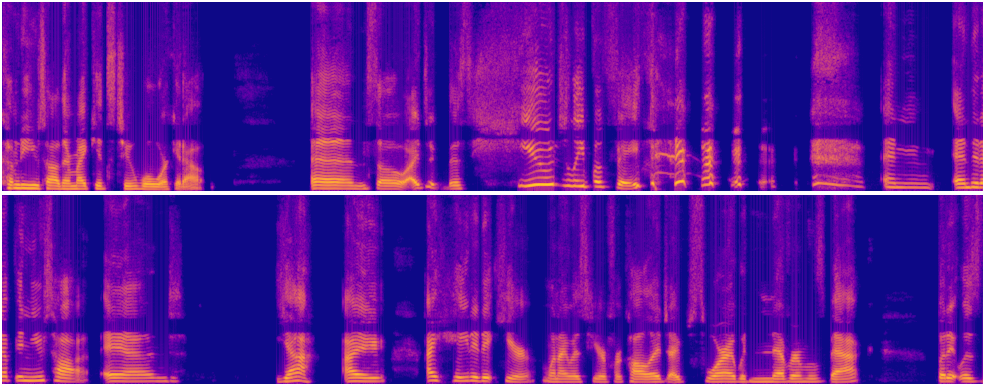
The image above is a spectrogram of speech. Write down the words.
Come to Utah. They're my kids too. We'll work it out. And so I took this huge leap of faith and ended up in Utah and yeah, I I hated it here when I was here for college. I swore I would never move back, but it was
